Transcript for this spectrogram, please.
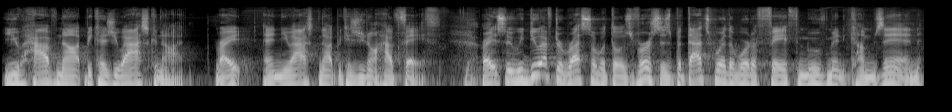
you have not because you ask not, right? And you ask not because you don't have faith. Right. So we do have to wrestle with those verses, but that's where the word of faith movement comes in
